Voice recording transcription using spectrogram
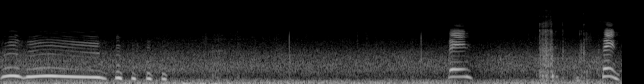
Woohoo! Finn! Finn!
